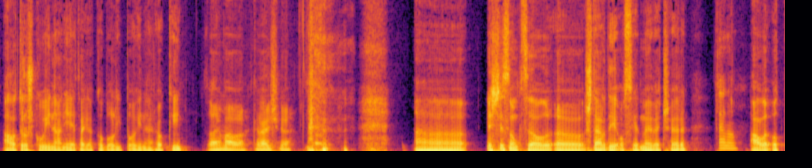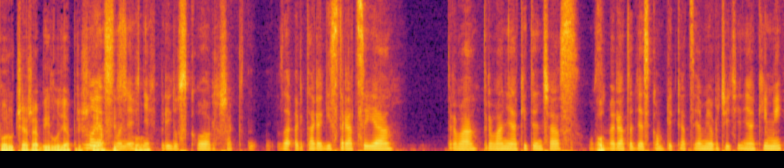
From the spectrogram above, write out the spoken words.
ale trošku iná, nie tak, ako boli po iné roky. Zajímavá, krajšia. uh, ešte som chcel, uh, štart je o 7 večer, Áno. ale odporúčaš, aby ľudia prišli no, jasno, asi nech, nech prídu skôr, však tá registrácia trvá, trvá nejaký ten čas. Musíme Od... rátať aj s komplikáciami určite nejakými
